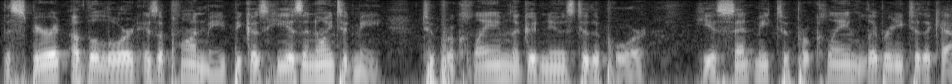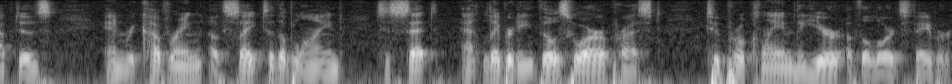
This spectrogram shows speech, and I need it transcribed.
The Spirit of the Lord is upon me, because he has anointed me to proclaim the good news to the poor. He has sent me to proclaim liberty to the captives and recovering of sight to the blind, to set at liberty those who are oppressed to proclaim the year of the Lord's favor.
